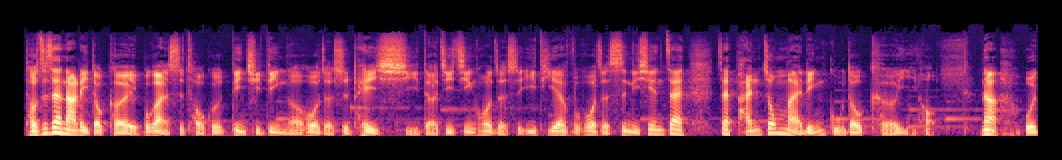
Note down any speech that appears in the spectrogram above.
投资在哪里都可以，不管是投个定期定额，或者是配息的基金，或者是 ETF，或者是你现在在盘中买零股都可以，哈。那我。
